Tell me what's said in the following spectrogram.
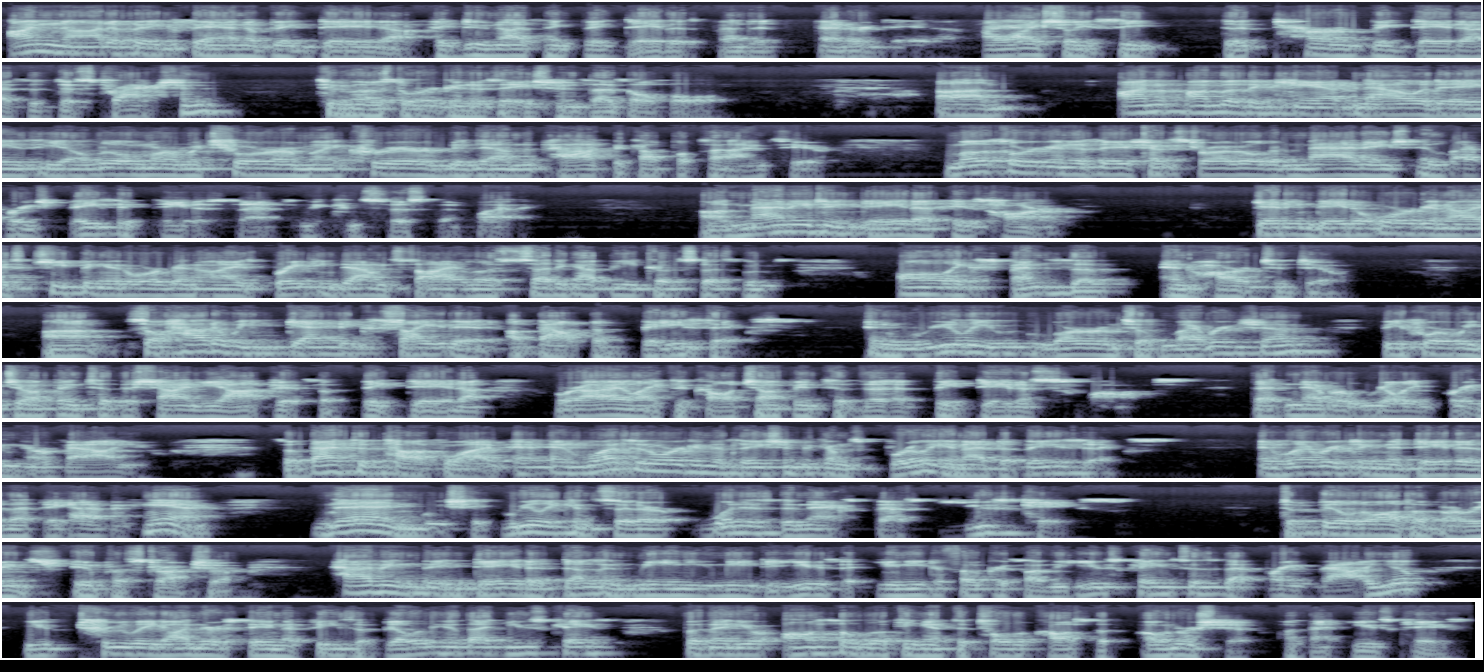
I'm not a big fan of big data. I do not think big data is better, better data. I actually see the term big data as a distraction to most organizations as a whole. Um, I'm, I'm of the camp nowadays, you know, a little more mature in my career, and been down the path a couple times here. Most organizations struggle to manage and leverage basic data sets in a consistent way. Uh, managing data is hard. Getting data organized, keeping it organized, breaking down silos, setting up ecosystems, all expensive and hard to do. Uh, so, how do we get excited about the basics and really learn to leverage them before we jump into the shiny objects of big data, where I like to call jump into the big data swamps that never really bring their value. So that's a tough one. And, and once an organization becomes brilliant at the basics and leveraging the data that they have in hand, then we should really consider what is the next best use case to build off of our infrastructure having big data doesn't mean you need to use it. You need to focus on the use cases that bring value. You truly understand the feasibility of that use case, but then you're also looking at the total cost of ownership of that use case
